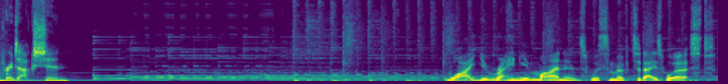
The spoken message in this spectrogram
production. Why uranium miners were some of today's worst.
